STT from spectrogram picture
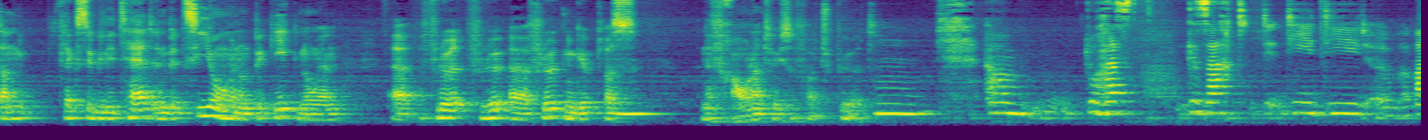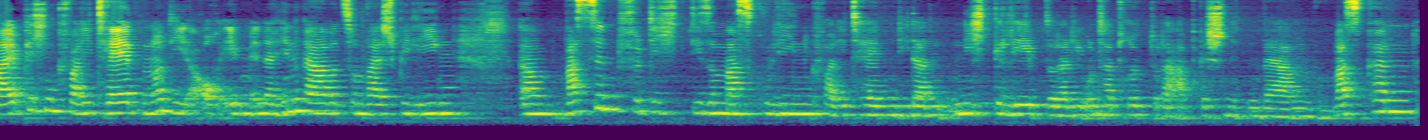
dann Flexibilität in Beziehungen und Begegnungen äh, flö flö äh, flöten gibt, was mhm eine Frau natürlich sofort spürt. Mhm. Ähm, du hast gesagt, die, die, die äh, weiblichen Qualitäten, ne, die auch eben in der Hingabe zum Beispiel liegen, ähm, was sind für dich diese maskulinen Qualitäten, die dann nicht gelebt oder die unterdrückt oder abgeschnitten werden? Was können,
